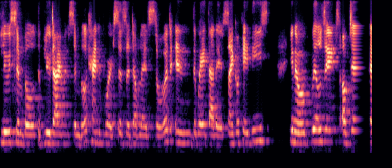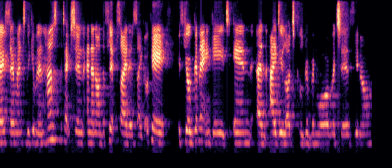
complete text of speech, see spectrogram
blue symbol, the blue diamond symbol, kind of works as a double edged sword in the way that it's like okay, these you know buildings, objects they're meant to be given enhanced protection. And then on the flip side, it's like, okay, if you're going to engage in an ideological driven war, which is, you know,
